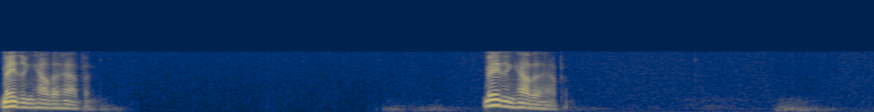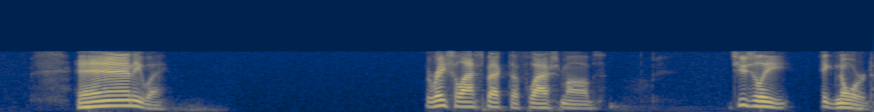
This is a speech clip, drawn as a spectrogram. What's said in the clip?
Amazing how that happened. Amazing how that happened. Anyway, the racial aspect of flash mobs, it's usually ignored.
